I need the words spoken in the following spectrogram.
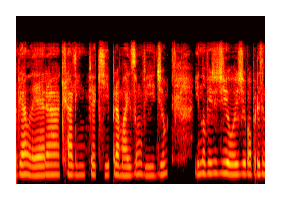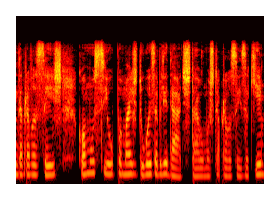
galera, Kalimp aqui para mais um vídeo. E no vídeo de hoje eu vou apresentar para vocês como se upa mais duas habilidades, tá? Vou mostrar para vocês aqui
